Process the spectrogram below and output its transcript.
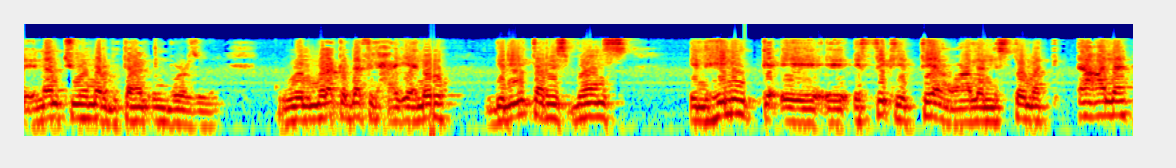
enantiomer بتاع الامبرازول والمركب ده في الحقيقة له greater response ال healing effect بتاعه على ال stomach أعلى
